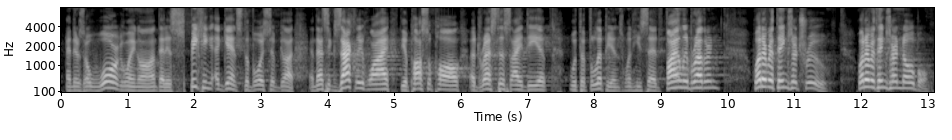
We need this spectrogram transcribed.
and there's a war going on that is speaking against the voice of God. And that's exactly why the Apostle Paul addressed this idea with the Philippians when he said, Finally, brethren, whatever things are true, whatever things are noble,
